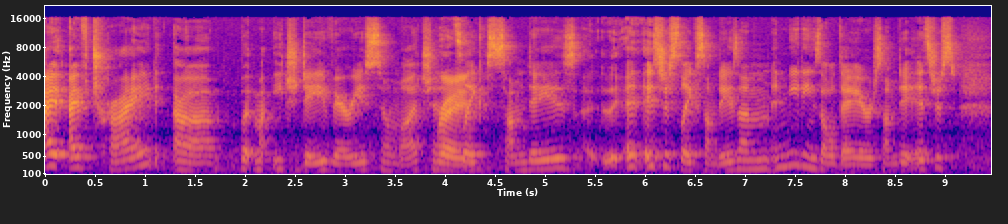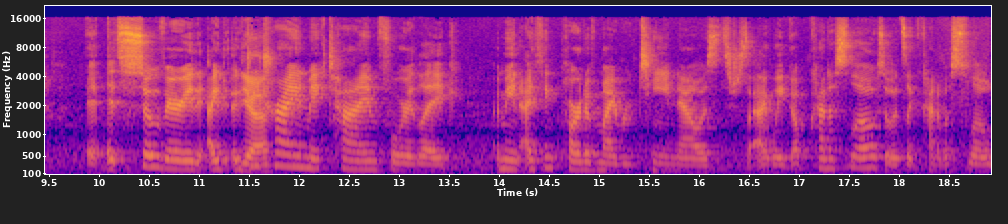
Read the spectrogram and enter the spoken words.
I I've tried, um, but my, each day varies so much, and Right. it's like some days it, it's just like some days I'm in meetings all day, or some day it's just it, it's so varied. I, I Yeah. do try and make time for like. I mean, I think part of my routine now is it's just I wake up kind of slow, so it's like kind of a slow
